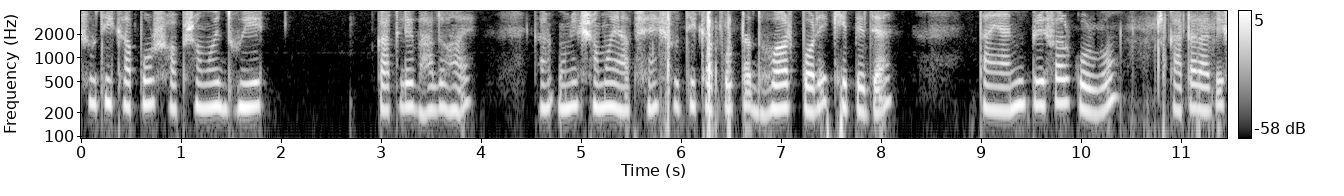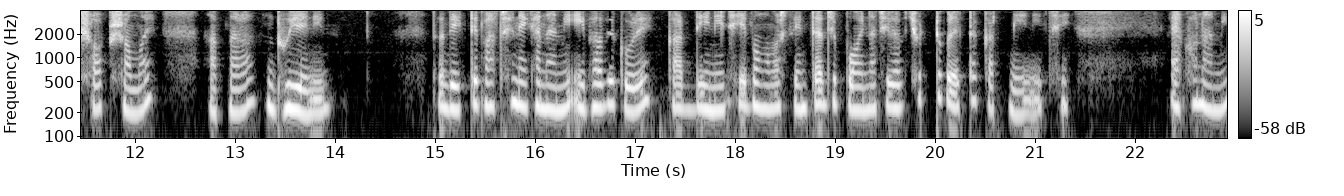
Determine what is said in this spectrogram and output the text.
সুতি কাপড় সব সময় ধুয়ে কাটলে ভালো হয়। কারণ অনেক সময় আছে, সুতি কাপড়টা ধোয়ার পরে খেপে যায়। তাই আমি প্রেফার করব কাটার আগে সব সময় আপনারা ধুয়ে নিন। তো দেখতে পাচ্ছেন এখানে আমি এভাবে করে কাট দিয়ে নিয়েছি এবং আমার সেন্টার যে পয়েন্ট আছে, এভাবে ছোট্ট করে একটা কাট নিয়ে নিচ্ছি। এখন আমি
